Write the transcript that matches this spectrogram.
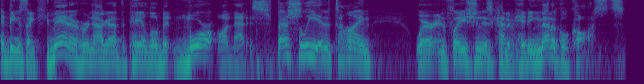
and things like Humana who are now going to have to pay a little bit more on that, especially at a time where inflation is kind of hitting medical costs.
